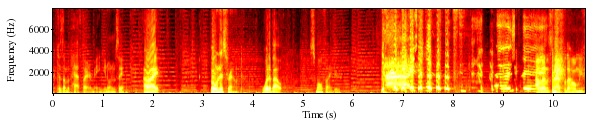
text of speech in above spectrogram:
because I'm a Pathfinder main. You know what I'm saying? All right. Bonus round. What about Small Finder? I let him smash for the homies.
